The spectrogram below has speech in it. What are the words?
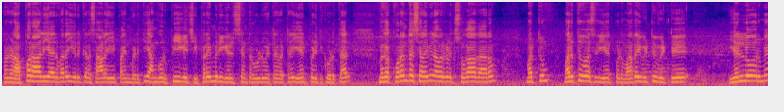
அவர்கள் அப்பர் ஆலியார் வரை இருக்கிற சாலையை பயன்படுத்தி அங்கு ஒரு பிஹெச்சி பிரைமரி ஹெல்த் சென்டர் உள்ளிட்டவற்றை ஏற்படுத்தி கொடுத்தால் மிக குறைந்த செலவில் அவர்களுக்கு சுகாதாரம் மற்றும் மருத்துவ வசதி ஏற்படும். அதை விட்டுவிட்டு எல்லோருமே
